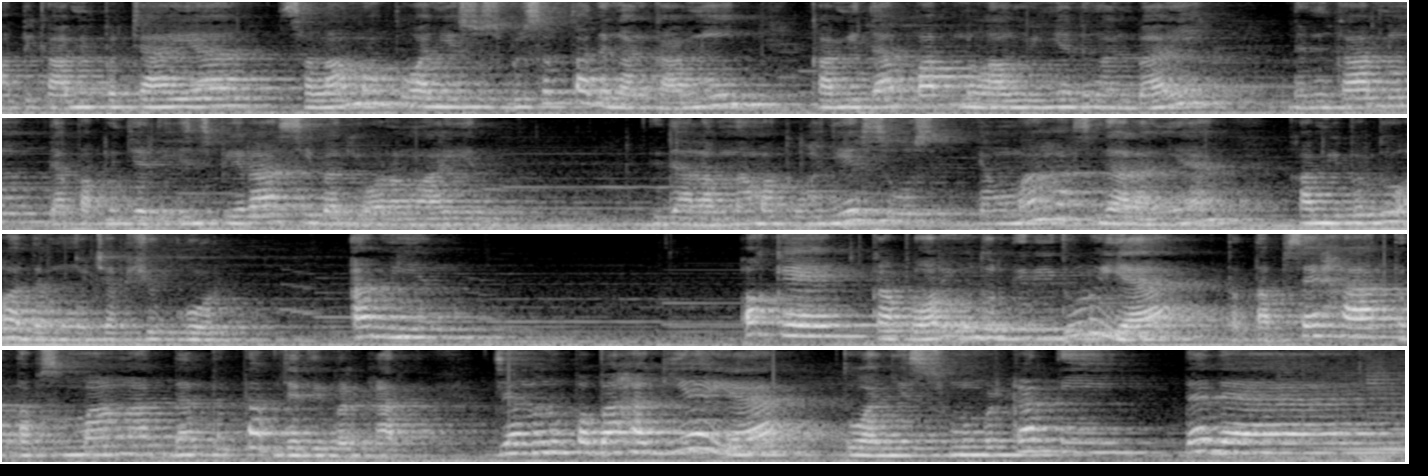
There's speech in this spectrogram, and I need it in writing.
tapi kami percaya selama Tuhan Yesus berserta dengan kami, kami dapat melaluinya dengan baik dan kami dapat menjadi inspirasi bagi orang lain. Di dalam nama Tuhan Yesus yang maha segalanya, kami berdoa dan mengucap syukur. Amin. Oke, Kak Flori undur diri dulu ya. Tetap sehat, tetap semangat, dan tetap jadi berkat. Jangan lupa bahagia ya. Tuhan Yesus memberkati. Dadah.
